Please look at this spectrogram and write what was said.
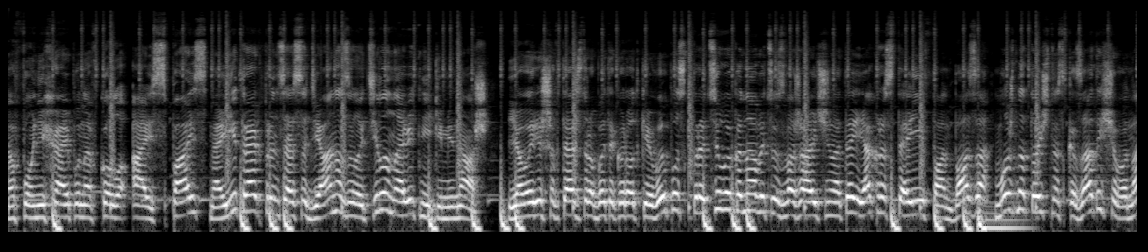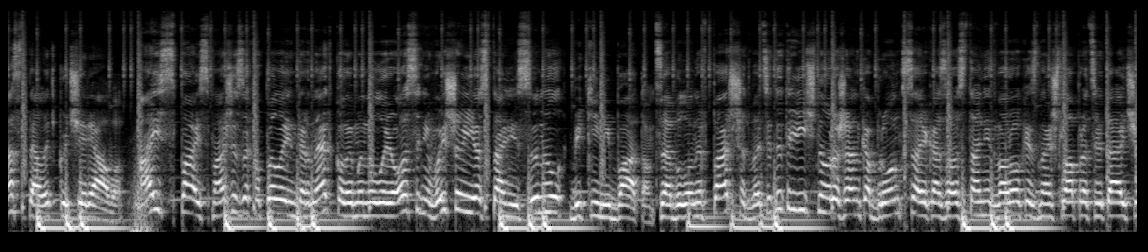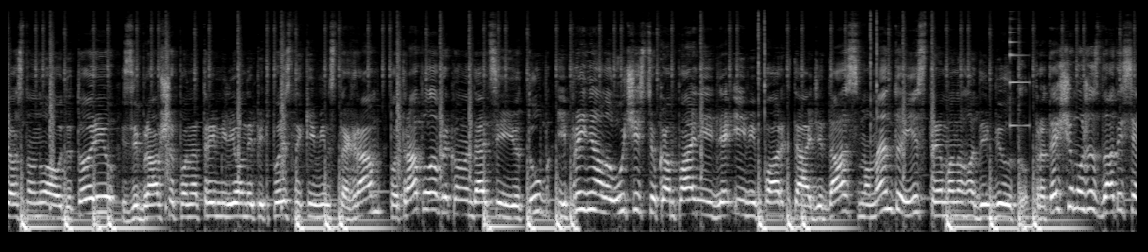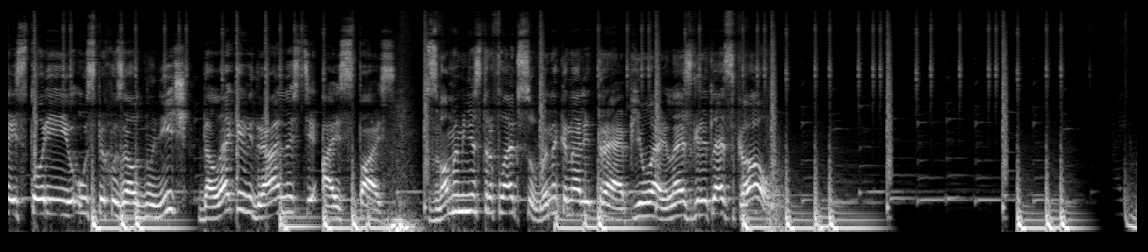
На фоні хайпу навколо Ice Spice на її трек Принцеса Діана залетіла навіть Нікі Мінаш. Я вирішив теж зробити короткий випуск про цю виконавицю, зважаючи на те, як росте її фан-база, можна точно сказати, що вона стелить кучеряво. Ice Spice майже захопила інтернет, коли минулої осені вийшов її останній сингл Bikini Bottom. Це було не вперше. 23-річна уроженка Бронкса, яка за останні два роки знайшла процвітаючу основну аудиторію, зібравши понад 3 мільйони підписників в інстаграм, потрапила в рекомендації YouTube і прийняла участь у кампанії для Ivy Park та Adidas з моменту її стриманого дебюту. Про те, що може здатися історією успіху за одну ніч, далеке від реальності Ice Spice. З вами міністр Флексу. Ви на каналі Trap UA. Let's get it, let's go!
